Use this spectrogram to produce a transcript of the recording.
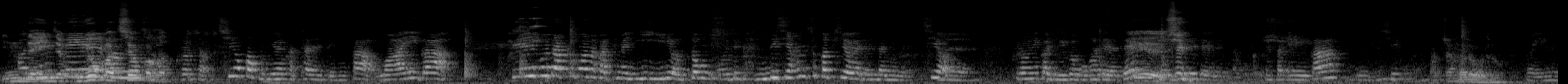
인데 아니, 이제 1대1 공역과 치역과 같 그렇죠. 치역과 공역이 같아야 되니까 y가 1보다 크거나 같으면 이 일이 어떤 어디 반드시 함수값이어야 된다는. 치역. 네. 그러니까 얘가 뭐가 돼야 돼? 일. 10이 돼야 된다고. 그래서 a가 10. 맞죠? 맞아 맞아 아, 이는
